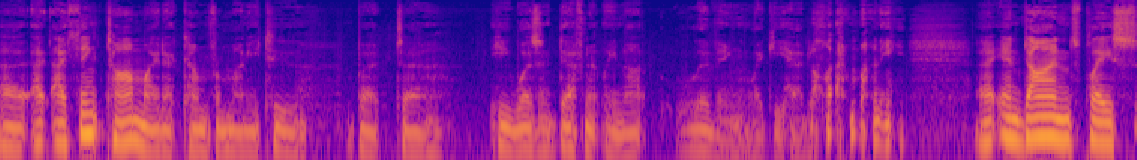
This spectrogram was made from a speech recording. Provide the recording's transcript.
uh, I, I, think Tom might have come from money too, but uh, he wasn't definitely not living like he had a lot of money. Uh, and Don's place,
